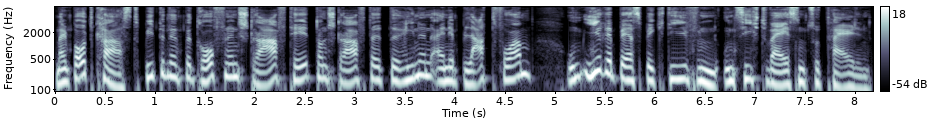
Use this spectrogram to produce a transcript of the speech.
Mein Podcast bietet den betroffenen Straftätern und Straftäterinnen eine Plattform, um ihre Perspektiven und Sichtweisen zu teilen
